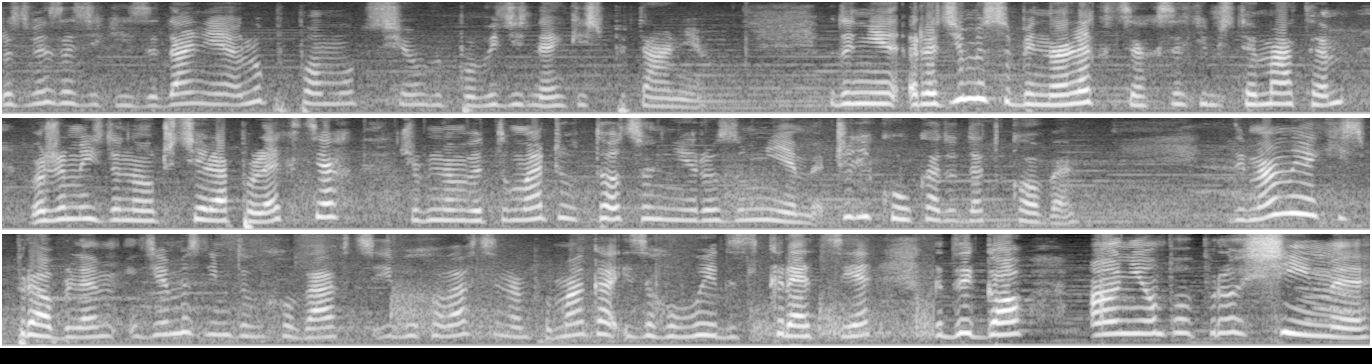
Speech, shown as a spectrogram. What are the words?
rozwiązać jakieś zadanie lub pomóc się wypowiedzieć na jakieś pytanie. Gdy nie radzimy sobie na lekcjach z jakimś tematem, możemy iść do nauczyciela po lekcjach, żeby nam wytłumaczył to, co nie rozumiemy, czyli kółka dodatkowe. Gdy mamy jakiś problem, idziemy z nim do wychowawcy i wychowawca nam pomaga i zachowuje dyskrecję, gdy go o nią poprosimy.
